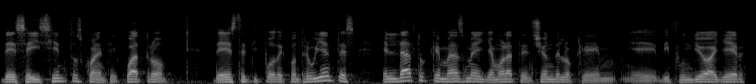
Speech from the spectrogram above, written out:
de 644 de este tipo de contribuyentes. El dato que más me llamó la atención de lo que eh, difundió ayer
